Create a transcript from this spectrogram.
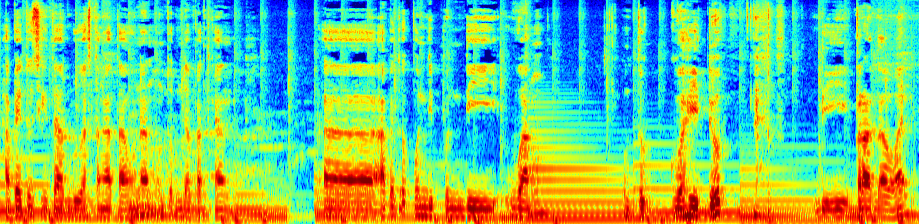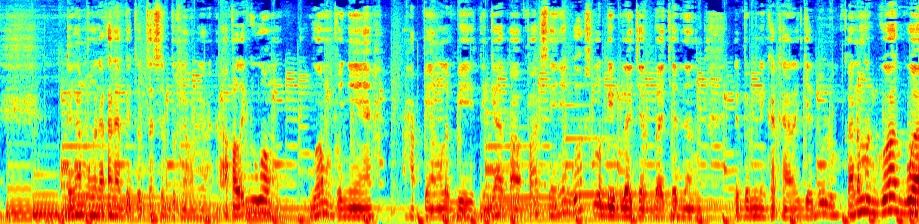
HP itu sekitar dua setengah tahunan untuk mendapatkan uh, apa itu pundi-pundi uang untuk gue hidup di perantauan dengan menggunakan HP itu tersebut apalagi gue gue mempunyai HP yang lebih tinggi atau apa sehingga gue lebih belajar belajar dan lebih meningkatkan aja dulu. Karena menurut gue gue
